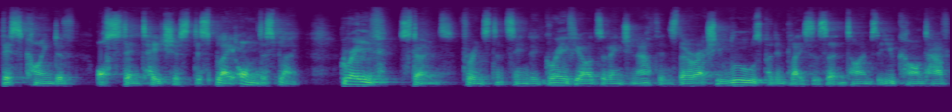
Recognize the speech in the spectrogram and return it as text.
this kind of ostentatious display on display. Gravestones, for instance, in the graveyards of ancient Athens, there are actually rules put in place at certain times that you can't have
